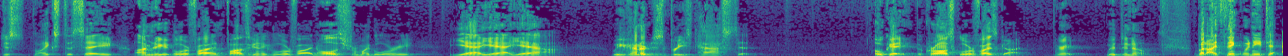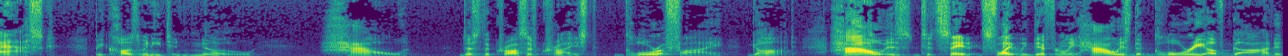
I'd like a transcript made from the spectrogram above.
just likes to say, I'm going to get glorified, and the Father's going to get glorified, and all this for my glory. Yeah, yeah, yeah. We kind of just breeze past it. Okay, the cross glorifies God. Great. Good to know. But I think we need to ask, because we need to know, how does the cross of Christ glorify God? How is, to say it slightly differently, how is the glory of God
